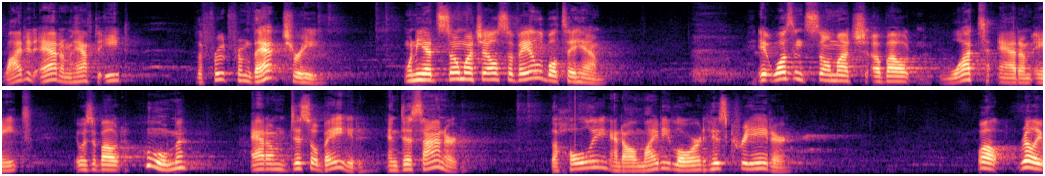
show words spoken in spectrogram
why did Adam have to eat the fruit from that tree when he had so much else available to him? It wasn't so much about what Adam ate, it was about whom Adam disobeyed and dishonored the holy and almighty Lord, his creator. Well, really,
